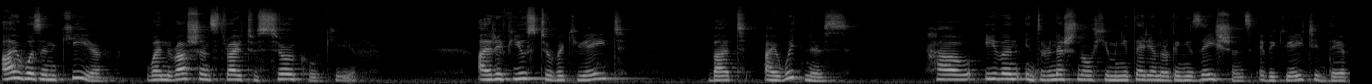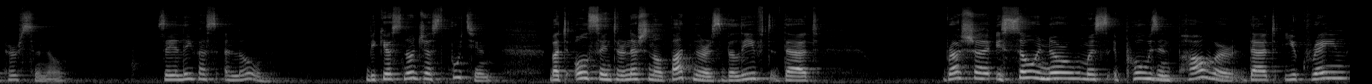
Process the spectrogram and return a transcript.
I was in Kiev when Russians tried to circle Kiev. I refused to evacuate, but I witnessed how even international humanitarian organizations evacuated their personnel. They leave us alone. Because not just Putin, but also international partners believed that Russia is so enormous opposing power that Ukraine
